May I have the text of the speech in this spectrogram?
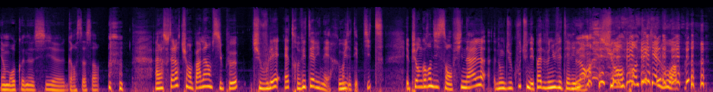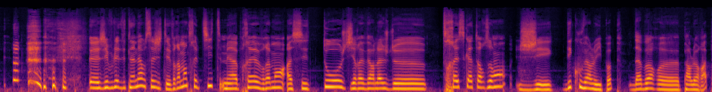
Et on me reconnaît aussi euh, grâce à ça. Alors tout à l'heure, tu en parlais un petit peu. Tu voulais être vétérinaire quand Oui. tu étais petite. Et puis en grandissant, au final, donc du coup, tu n'es pas devenue vétérinaire. Non. tu as emprunté quelle voie? Euh, j'ai voulu être vétérinaire, ça j'étais vraiment très petite, mais après vraiment assez tôt, je dirais vers l'âge de 13-14 ans, j'ai découvert le hip-hop. D'abord euh, par le rap.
